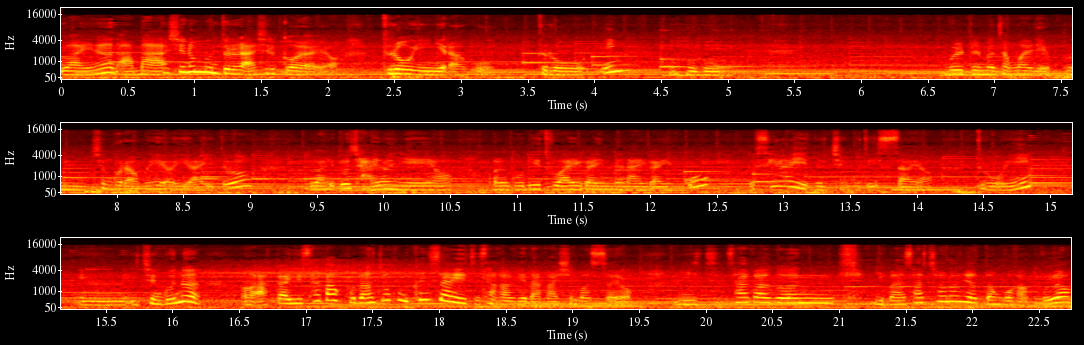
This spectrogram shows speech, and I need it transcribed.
이 아이는 아마 아시는 분들은 아실 거예요. 드로잉이라고. 드로잉. 물들면 정말 예쁜 친구라고 해요. 이 아이도. 이 아이도 자연이에요. 얼굴이 두 아이가 있는 아이가 있고 또 세 아이 있는 친구도 있어요. 드로잉. 음, 이 친구는 어, 아까 이 사각보다는 조금 큰 사이즈 사각에다가 심었어요. 이 사각은 24,000원이었던 것 같고요.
